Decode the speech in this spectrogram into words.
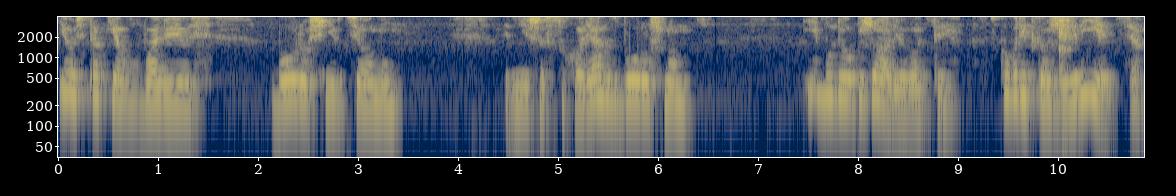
І ось так я ввалюю борошні в цьому, вірніше в сухарях з борошном. І буду обжарювати. Сковорідка вже гріється.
